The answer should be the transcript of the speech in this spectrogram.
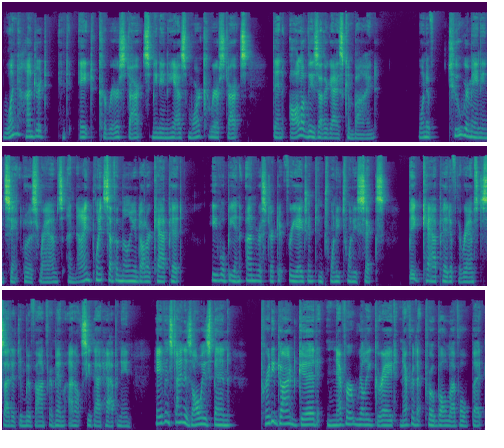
108 career starts, meaning he has more career starts than all of these other guys combined. One of two remaining St. Louis Rams, a $9.7 million cap hit. He will be an unrestricted free agent in 2026. Big cap hit if the Rams decided to move on from him. I don't see that happening. Havenstein has always been pretty darn good, never really great, never that Pro Bowl level, but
